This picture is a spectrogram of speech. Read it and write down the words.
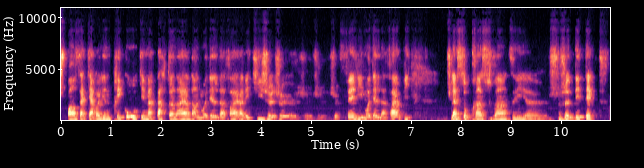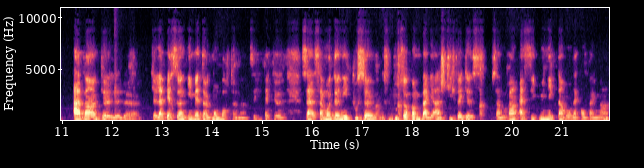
je pense à Caroline Précourt, qui est ma partenaire dans le modèle d'affaires, avec qui je, je, je, je, fais les modèles d'affaires. Puis je la surprends souvent, tu sais, euh, je détecte avant que, le, le, que la personne émette un comportement. Tu sais. Fait que ça, ça m'a donné tout, ce, tout ça comme bagage qui fait que ça me rend assez unique dans mon accompagnement.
